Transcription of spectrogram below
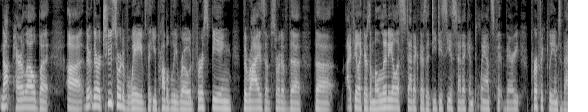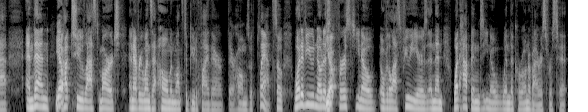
not parallel, but uh, there there are two sort of waves that you probably rode. First being the rise of sort of the the I feel like there's a millennial aesthetic, there's a DTC aesthetic, and plants fit very perfectly into that. And then yep. cut to last March, and everyone's at home and wants to beautify their their homes with plants. So, what have you noticed yep. first, you know, over the last few years, and then what happened, you know, when the coronavirus first hit?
